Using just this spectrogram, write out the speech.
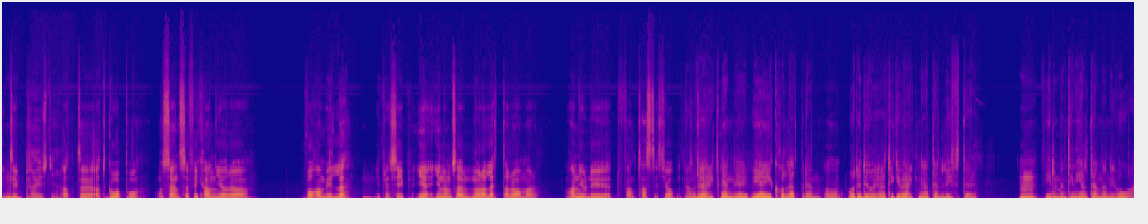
Mm. typ Ja, just det. Ja. att, eh, att gå på. Och sen så fick han göra vad han ville Mm. i princip, inom så här några lätta ramar. Och han gjorde ju ett fantastiskt jobb. Ja, verkligen. Jag- Vi har ju kollat på den, Ja. både du och jag. Jag tycker verkligen att den lyfter Mm. filmen till en helt annan nivå.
